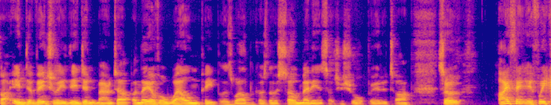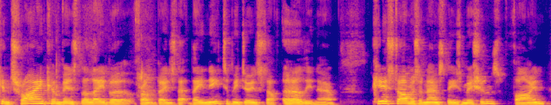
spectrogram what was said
but individually they didn't mount up and they overwhelmed people as well because there were so many in such a short period of time. So I think if we can try and convince the Labour front bench that they need to be doing stuff early now, Keir Starmer's announced these missions, fine,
